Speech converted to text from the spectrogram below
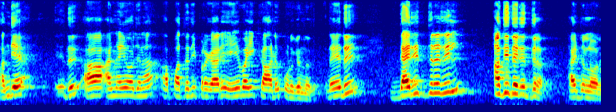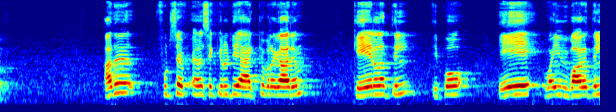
അന്ത്യ ഇത് ആ അന്നയോജന ആ പദ്ധതി പ്രകാരം എ വൈ കാർഡ് കൊടുക്കുന്നത്. അതായത് ദരിദ്രരിൽ അതിദരിദ്രർ ആയിട്ടുള്ളവർക്ക്. അത് ഫുഡ് സെക്യൂരിറ്റി ആക്ട് പ്രകാരം കേരളത്തിൽ ഇപ്പോൾ എ വൈ വിഭാഗത്തിൽ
